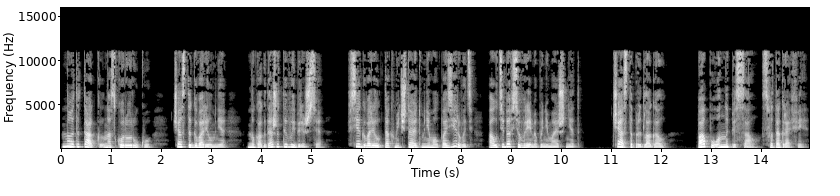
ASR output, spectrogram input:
«Но это так, на скорую руку. Часто говорил мне, ну когда же ты выберешься? Все, говорил, так мечтают мне, мол, позировать, а у тебя все время, понимаешь, нет. Часто предлагал. Папу он написал, с фотографией.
